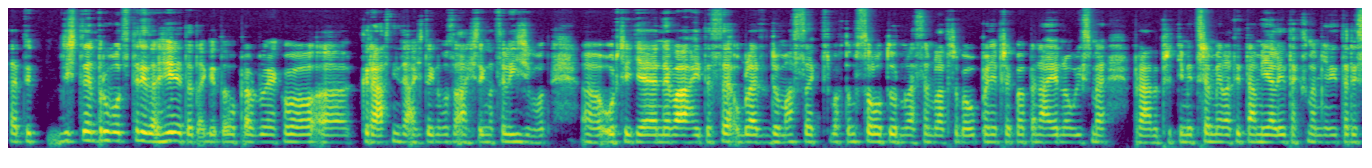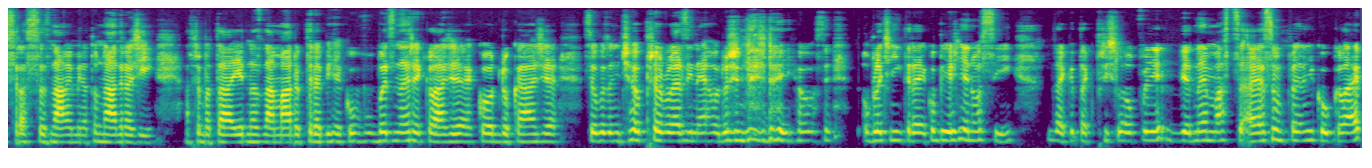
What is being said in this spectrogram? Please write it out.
tady, když ten průvod tedy zažijete, tak je to opravdu jako uh, krásný zážitek nebo zážitek na celý život. Uh, určitě neváhejte se obléct do masek, třeba v tom solo turnu, já jsem byla třeba úplně překvapená jednou, když jsme právě před těmi třemi lety tam jeli, tak jsme měli tady sraz se známými na tom nádraží. A třeba ta jedna známá, do které bych jako vůbec neřekla, že jako dokáže se vůbec do ničeho převlézt jiného než do jeho vlastně oblečení, které jako běžně nosí, tak, tak přišla úplně v jedné masce a já jsem úplně na ní koukala jak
